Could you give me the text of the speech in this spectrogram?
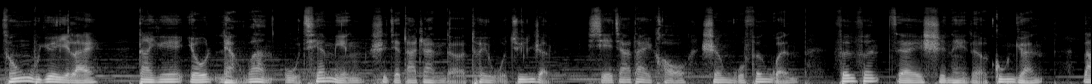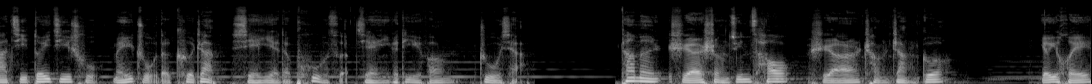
从五月以来，大约有两万五千名世界大战的退伍军人，携家带口，身无分文，纷纷在市内的公园、垃圾堆积处、没主的客栈、歇业的铺子捡一个地方住下。他们时而上军操，时而唱战歌。有一回，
